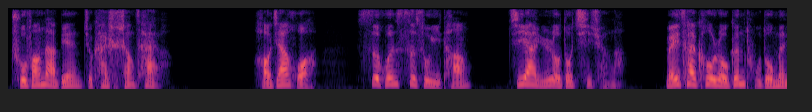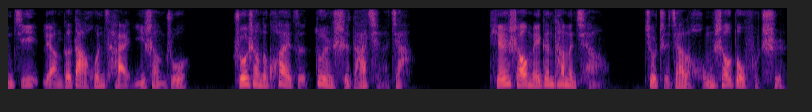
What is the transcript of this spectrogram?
厨房那边就开始上菜了。好家伙，四荤四素一汤，鸡鸭鱼肉都齐全了。梅菜扣肉跟土豆焖鸡两个大荤菜一上桌，桌上的筷子顿时打起了架。田勺没跟他们抢，就只加了红烧豆腐吃。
